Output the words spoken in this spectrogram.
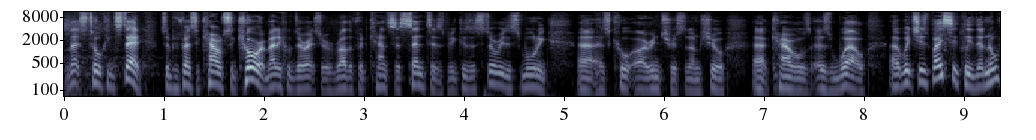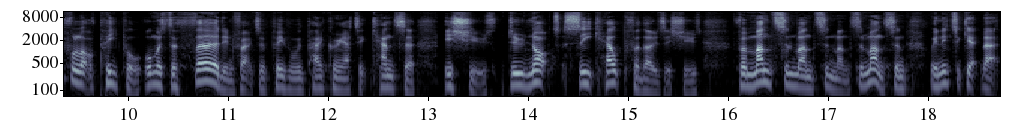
Let's talk instead to Professor Karol Sikora, Medical Director of Rutherford Cancer Centres, because a story this morning uh, has caught our interest, and I'm sure uh, Karol's as well, uh, which is basically that an awful lot of people, almost a third, in fact, of people with pancreatic cancer issues, do not seek help for those issues for months and months and months and months. And we need to get that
